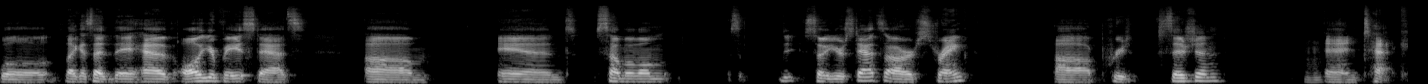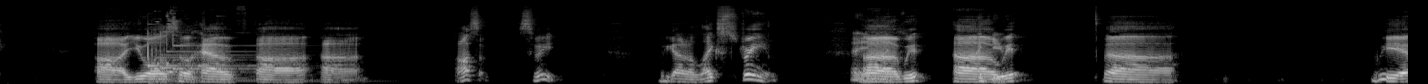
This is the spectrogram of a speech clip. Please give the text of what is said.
will, like I said, they have all your base stats, um, and some of them. So your stats are strength, uh, precision, Mhm. and tech. Uh, you also have uh, uh, awesome, sweet. We got a like stream. Hey, Uh, nice. we uh, we uh, we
